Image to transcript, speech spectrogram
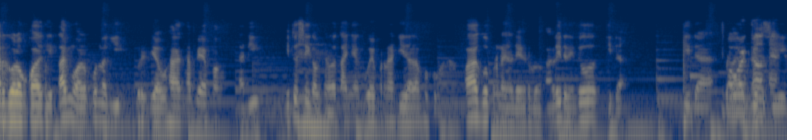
tergolong quality time walaupun lagi berjauhan. Tapi emang tadi itu sih kalau misalnya lo tanya gue pernah di dalam hubungan apa gue pernah LDR dua kali dan itu tidak tidak berlanjut out ya? sih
